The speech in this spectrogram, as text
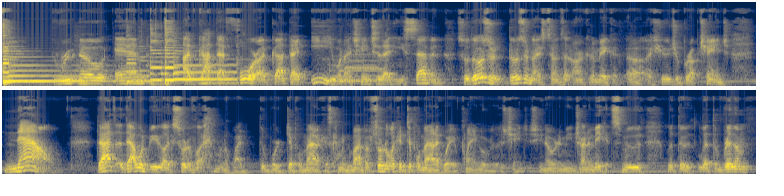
the root note and I've got that four, I've got that E when I change to that E7. So those are those are nice tones that aren't gonna make a, a huge abrupt change. Now, that that would be like sort of like I don't know why the word diplomatic is coming to mind, but sort of like a diplomatic way of playing over those changes. You know what I mean? Trying to make it smooth, let the let the rhythm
